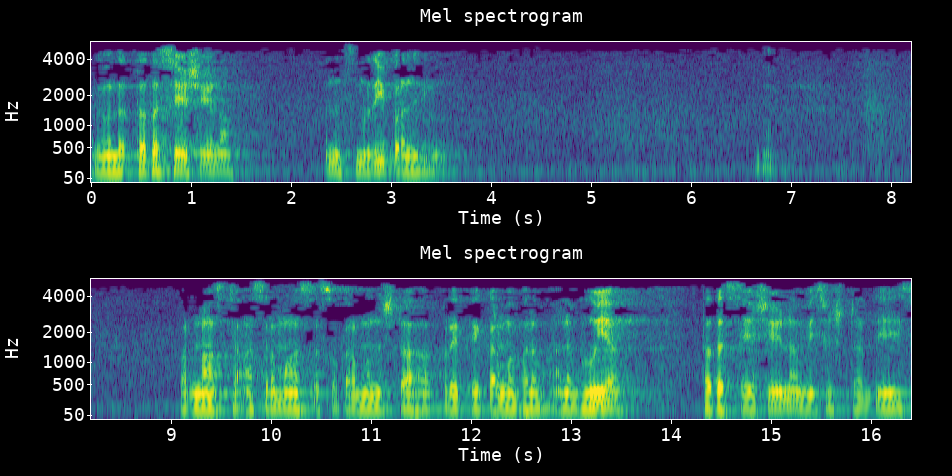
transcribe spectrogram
അതുകൊണ്ട് തഥശേഷേണ എന്ന് സ്മൃതി പറഞ്ഞിരിക്കുന്നു. വർണാശ്ച ആശ്രമാശ്ച കർമ്മഫലം അനുഭൂയ തതശേഷേണ വിശിഷ്ട ദേശ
